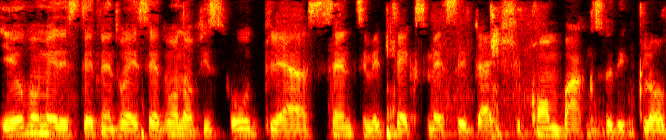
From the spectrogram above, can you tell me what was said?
He even made a statement where he said one of his old players sent him a text message that he should come back to the club,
